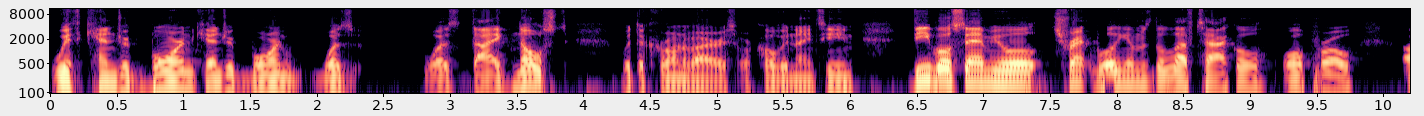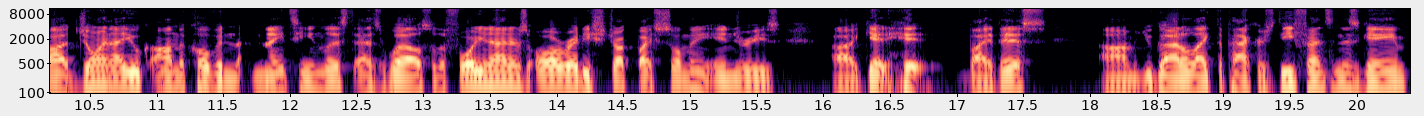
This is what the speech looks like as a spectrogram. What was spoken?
with Kendrick Bourne. Kendrick Bourne was was diagnosed with the coronavirus or COVID 19. Deebo Samuel, Trent Williams, the left tackle, all pro, uh, join Aiyuk on the COVID 19 list as well. So the 49ers, already struck by so many injuries, uh, get hit by this. Um, you got to like the Packers defense in this game.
